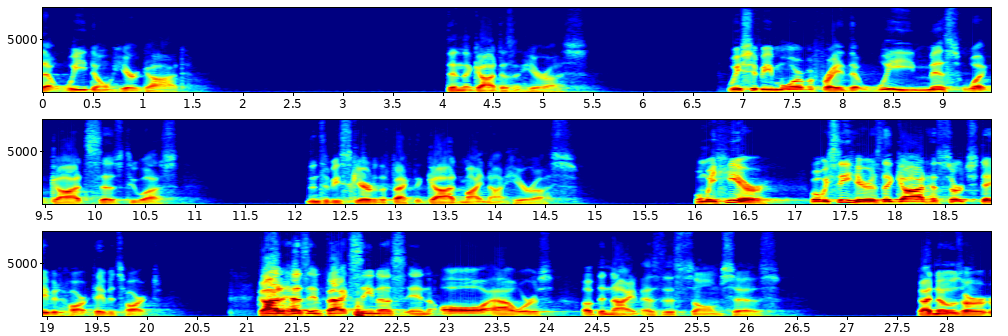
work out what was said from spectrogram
that we don't hear God than that God doesn't hear us. We should be more of afraid that we miss what God says to us than to be scared of the fact that God might not hear us. When we hear, what we see here is that God has searched David heart, David's heart. God has, in fact, seen us in all hours of the night, as this psalm says. God knows our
